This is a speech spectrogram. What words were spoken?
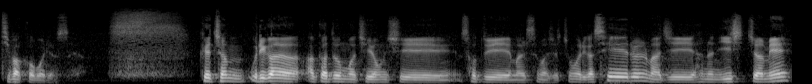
뒤바꿔 버렸어요. 그 참 우리가 아까도 뭐 지영 씨 서두에 말씀하셨지만 우리가 새해를 맞이하는 이 시점에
